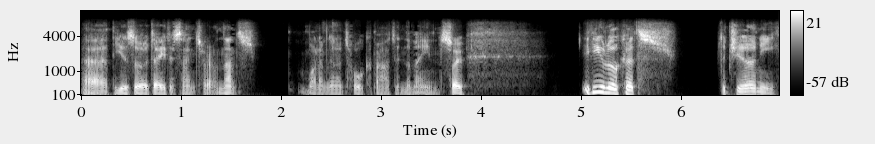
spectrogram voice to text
uh, the Azure data center, and that's what I'm going to talk about in the main. So if you look at the journey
